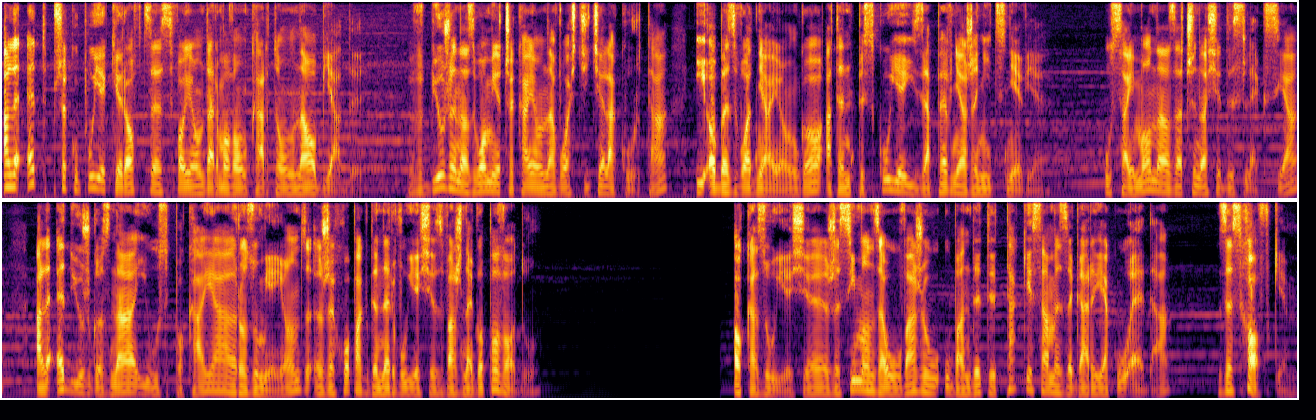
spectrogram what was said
ale Ed przekupuje kierowcę swoją darmową kartą na obiady. W biurze na złomie czekają na właściciela Kurta i obezwładniają go, a ten pyskuje i zapewnia, że nic nie wie. U Simona zaczyna się dysleksja, ale Ed już go zna i uspokaja, rozumiejąc, że chłopak denerwuje się z ważnego powodu. Okazuje się, że Simon zauważył u bandyty takie same zegary jak u Eda, ze schowkiem.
